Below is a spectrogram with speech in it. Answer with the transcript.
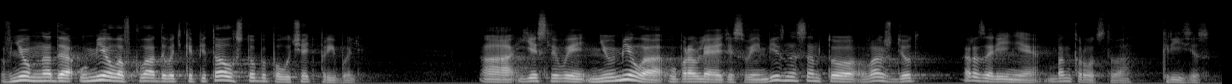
В нем надо умело вкладывать капитал, чтобы получать прибыль. А если вы неумело управляете своим бизнесом, то вас ждет разорение, банкротство, кризис –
